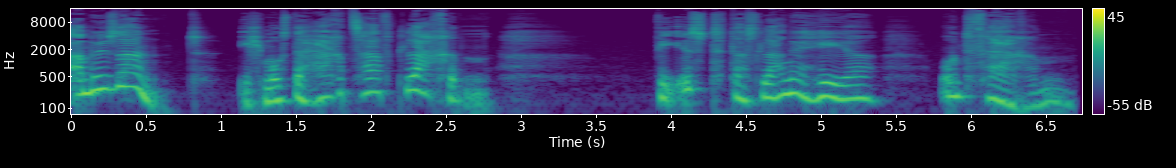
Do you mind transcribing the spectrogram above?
amüsant. Ich musste herzhaft lachen. Wie ist das lange her und fern?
